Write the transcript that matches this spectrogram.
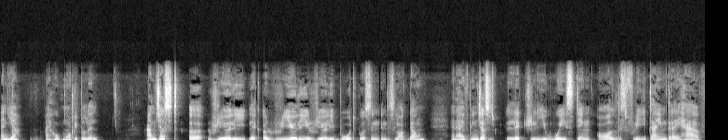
And yeah, I hope more people will. I'm just a really, like, a really, really bored person in this lockdown, and I've been just literally wasting all this free time that I have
